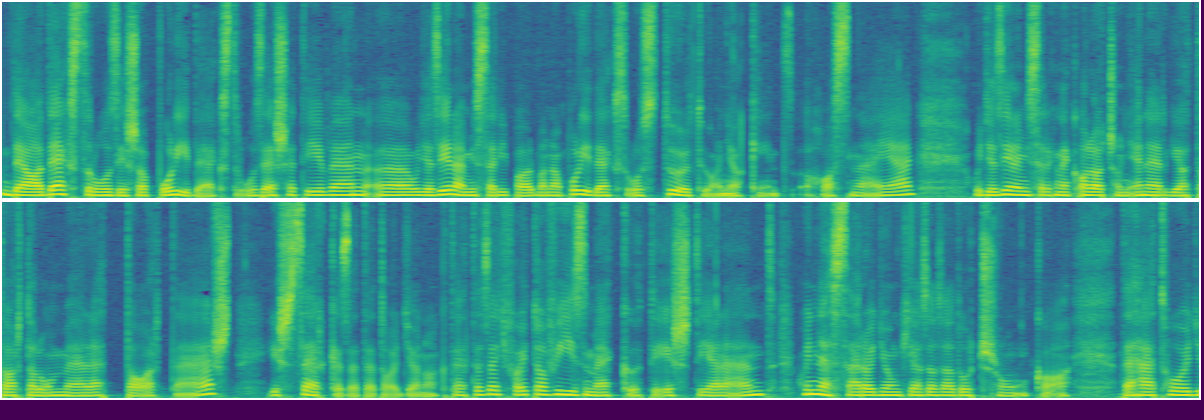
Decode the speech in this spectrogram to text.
De a dextróz és a polidextróz esetében, ugye az élelmiszeriparban a polidextróz töltőanyagként használják, hogy az élelmiszereknek alacsony energiatartalom mellett tartást és szerkezetet adjanak. Tehát ez egyfajta vízmegkötést jelent, hogy ne száradjon ki az az adott sonka. Tehát, hogy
